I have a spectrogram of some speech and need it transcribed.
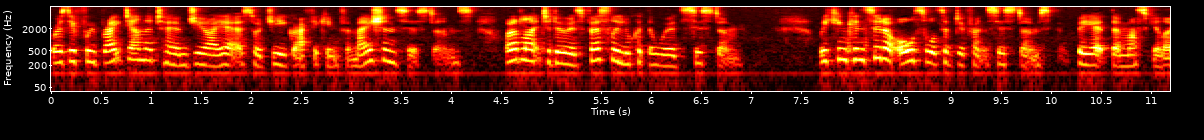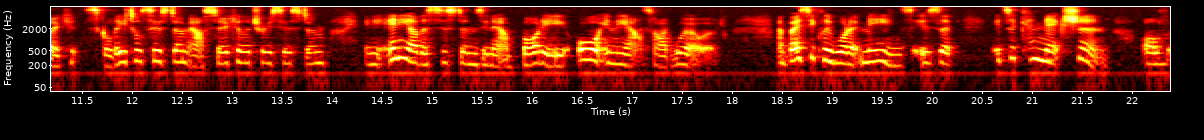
Whereas if we break down the term GIS or Geographic Information Systems, what I'd like to do is firstly look at the word system. We can consider all sorts of different systems, be it the musculoskeletal system, our circulatory system, any, any other systems in our body or in the outside world. And basically what it means is that it's a connection of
